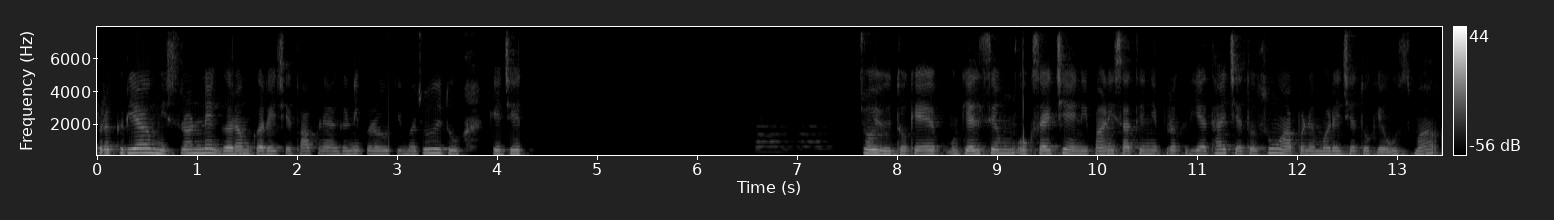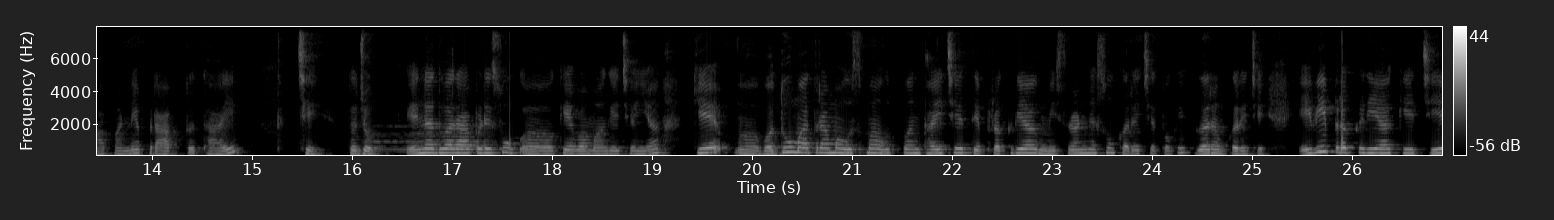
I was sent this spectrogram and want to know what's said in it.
પ્રક્રિયા મિશ્રણને ગરમ કરે છે. તો આપણે આગળની પ્રવૃત્તિમાં જોયું હતું કે જે જોયું તો કે કેલ્શિયમ ઓક્સાઇડ છે એની પાણી સાથેની પ્રક્રિયા થાય છે તો શું આપણને મળે છે તો કે ઉષ્મા આપણને પ્રાપ્ત થાય છે. તો જો એના દ્વારા આપણે શું કહેવા માંગે છે અહીંયા? કે વધુ માત્રામાં ઉષ્મા ઉત્પન્ન થાય છે, તે પ્રક્રિયા મિશ્રણને શું કરે છે? તો કે ગરમ કરે છે. એવી પ્રક્રિયા કે જે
